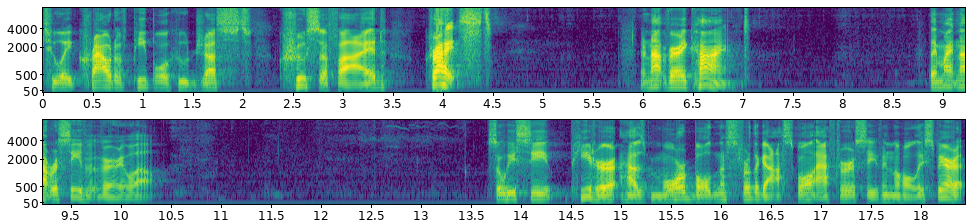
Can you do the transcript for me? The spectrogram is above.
to a crowd of people who just crucified Christ. They're not very kind. They might not receive it very well. So we see Peter has more boldness for the gospel after receiving the Holy Spirit.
